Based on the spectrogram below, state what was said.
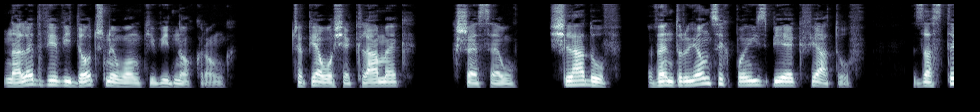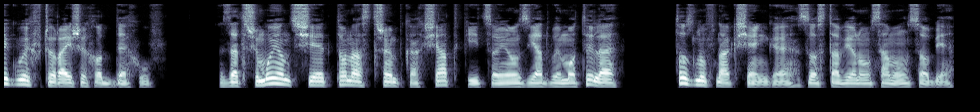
na ledwie widoczny łąki widnokrąg. Czepiało się klamek, krzeseł, śladów, wędrujących po izbie kwiatów, zastygłych wczorajszych oddechów. Zatrzymując się to na strzępkach siatki, co ją zjadły motyle, to znów na księgę, zostawioną samą sobie.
